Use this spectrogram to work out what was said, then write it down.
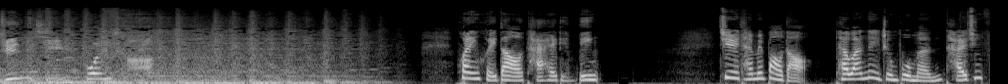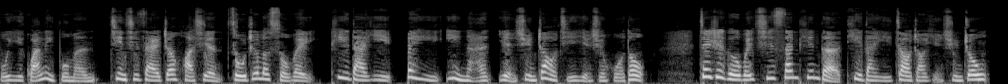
军情观察，欢迎回到台海点兵。据台媒报道。台湾内政部门台军服役管理部门近期在彰化县组织了所谓“替代役备役役男演训召集演训活动”。在这个为期三天的替代役教招演训中，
